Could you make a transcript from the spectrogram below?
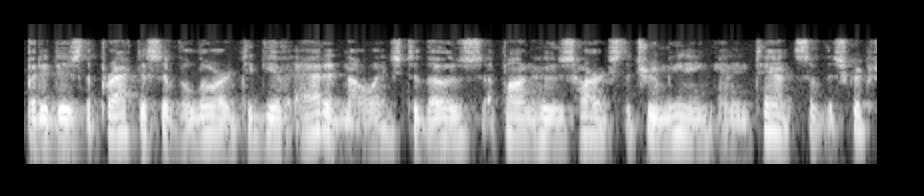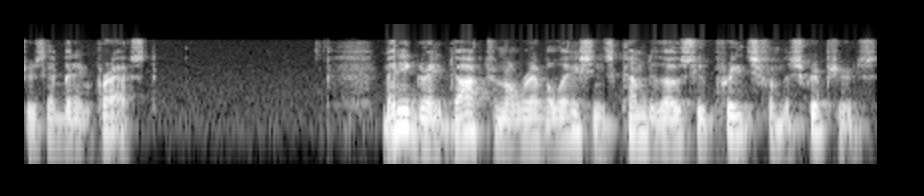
but it is the practice of the Lord to give added knowledge to those upon whose hearts the true meaning and intents of the Scriptures have been impressed. Many great doctrinal revelations come to those who preach from the Scriptures.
